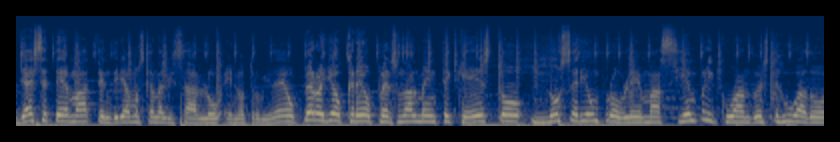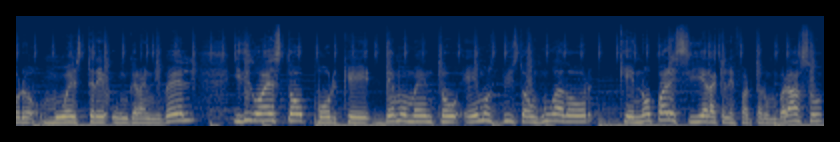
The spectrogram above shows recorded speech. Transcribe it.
Ya ese tema tendríamos que analizarlo en otro video, pero yo creo personalmente que esto no sería un problema siempre y cuando este jugador muestre un gran nivel. Y digo esto porque de momento hemos visto a un jugador que no pareciera que le faltara un brazo,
